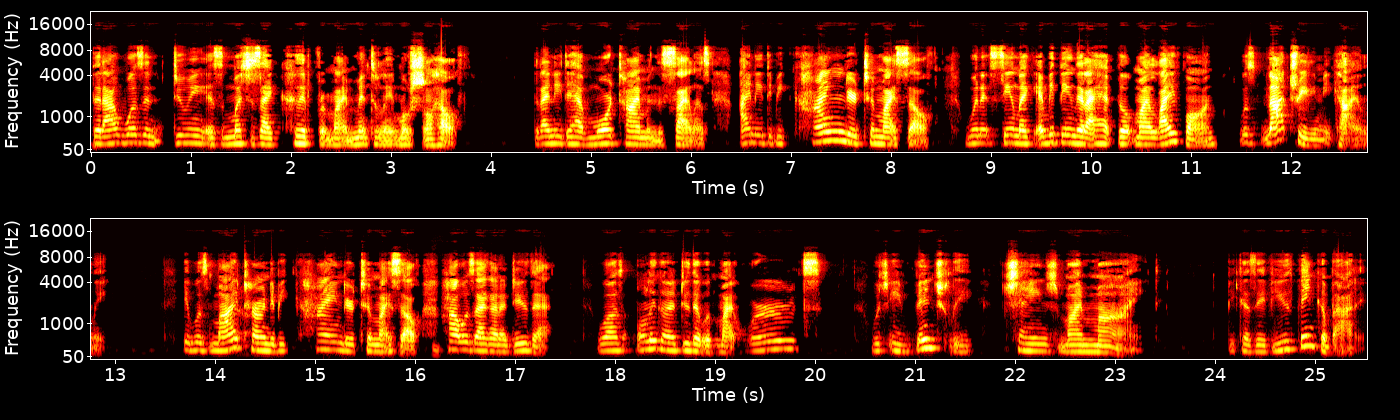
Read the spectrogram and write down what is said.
that I wasn't doing as much as I could for my mental and emotional health, that I need to have more time in the silence. I need to be kinder to myself when it seemed like everything that I had built my life on was not treating me kindly. It was my turn to be kinder to myself. Mm. How was I going to do that? Well, I was only going to do that with my words, which eventually changed my mind. Because if you think about it,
